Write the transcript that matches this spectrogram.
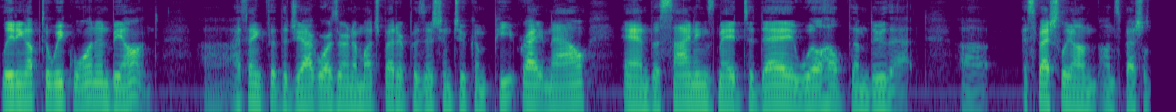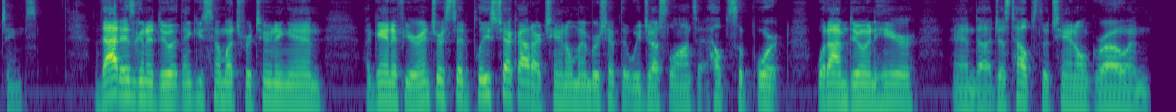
leading up to week one and beyond. Uh, I think that the Jaguars are in a much better position to compete right now, and the signings made today will help them do that, uh, especially on, on special teams. That is going to do it. Thank you so much for tuning in. Again, if you're interested, please check out our channel membership that we just launched. It helps support what I'm doing here and uh, just helps the channel grow and,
